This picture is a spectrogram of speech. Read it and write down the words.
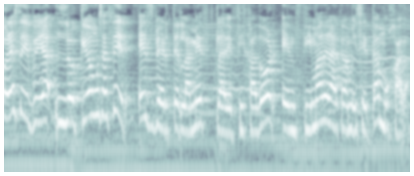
Para esta idea lo que vamos a hacer es verter la mezcla de fijador encima de la camiseta mojada.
